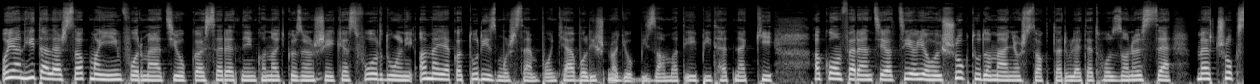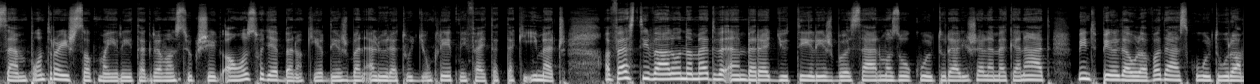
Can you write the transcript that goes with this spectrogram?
Olyan hiteles szakmai információkkal szeretnénk a nagy közönséghez fordulni, amelyek a turizmus szempontjából is nagyobb bizalmat építhetnek ki. A konferencia célja, hogy sok tudományos szakterületet hozzon össze, mert sok szempontra és szakmai rétegre van szükség ahhoz, hogy ebben a kérdésben előre tudjunk lépni, fejtette ki Imecs. A fesztiválon a medve ember együttélésből származó kulturális elemeken át, mint például a vadászkultúra,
